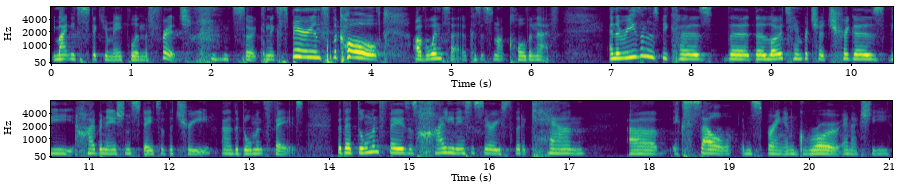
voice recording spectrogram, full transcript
you might need to stick your maple in the fridge so it can experience the cold of winter because it's not cold enough. And the reason is because the, the low temperature triggers the hibernation state of the tree, uh, the dormant phase. But that dormant phase is highly necessary so that it can uh, excel in spring and grow and actually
